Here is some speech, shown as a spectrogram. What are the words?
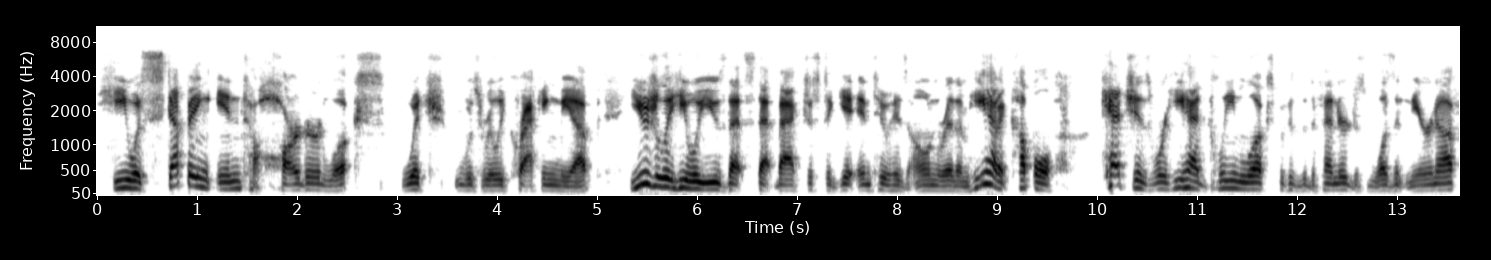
he was stepping into harder looks, which was really cracking me up. Usually he will use that step back just to get into his own rhythm. He had a couple catches where he had clean looks because the defender just wasn't near enough.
